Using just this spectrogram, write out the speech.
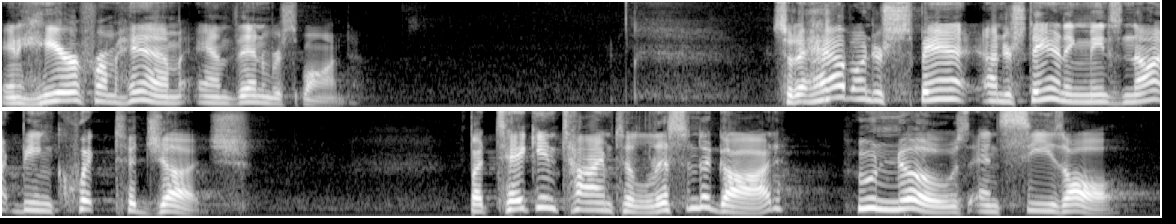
and hear from Him, and then respond? So to have understanding means not being quick to judge, but taking time to listen to God who knows and sees all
